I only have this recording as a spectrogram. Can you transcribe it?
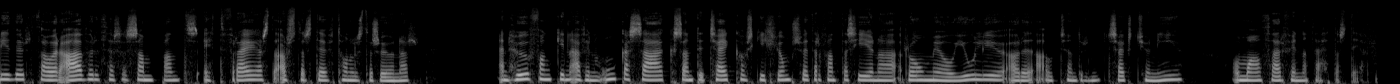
líður þá er afurð þessa sambands eitt frægasta ástarstef tónlistasögunar en hugfangin af hennum unga sag samti Tchaikovski hljómsveitarfantasíuna Rómeo og Júliu árið 1869 og má þar finna þetta stef.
